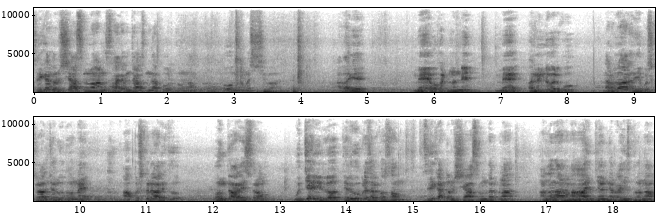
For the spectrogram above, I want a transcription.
శ్రీకాంత్ విశ్వాసనాన్ని సహకరించాల్సిందిగా కోరుతున్నాం ఓం నమ శివాయ. అలాగే మే ఒకటి నుండి మే పన్నెండు వరకు నర్మదా నది పుష్కరాలు జరుగుతున్నాయి. ఆ పుష్కరాలకు ఓంకారేశ్వరం ఉజ్జయినిలో తెలుగు ప్రజల కోసం శ్రీకంఠ విశ్వాసం తరపున అన్నదాన మహాయజ్ఞాన్ని నిర్వహిస్తున్నాం.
